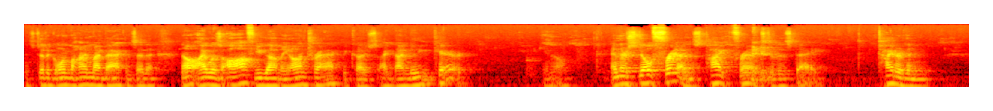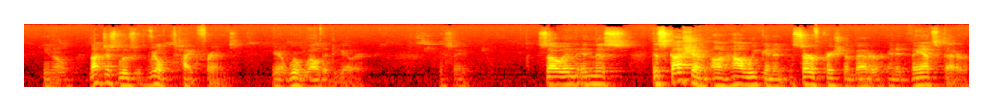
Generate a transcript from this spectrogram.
Instead of going behind my back and that, "No, I was off. You got me on track because I, I knew you cared." You know, and they're still friends, tight friends to this day tighter than, you know, not just loose, real tight friends. You know, we're welded together. You see. So in, in this discussion on how we can serve Krishna better and advance better,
